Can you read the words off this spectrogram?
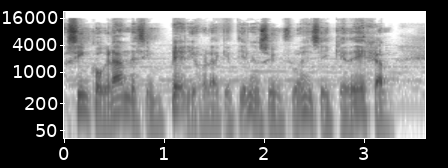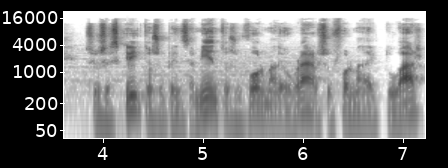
cinco grandes imperios ¿verdad? que tienen su influencia y que dejan sus escritos, su pensamiento, su forma de obrar, su forma de actuar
